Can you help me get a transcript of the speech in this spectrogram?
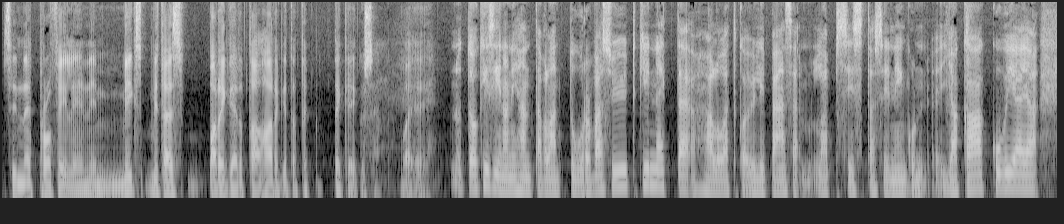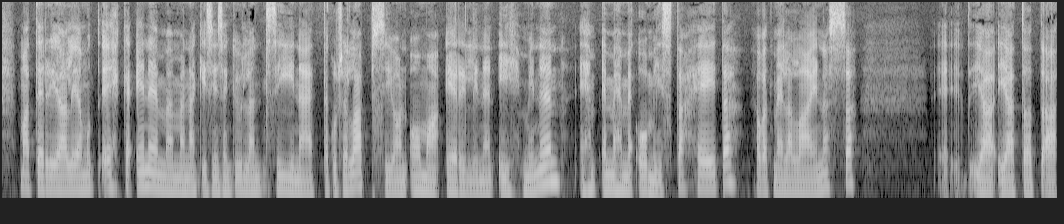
sinne profiiliin, niin miksi pitäisi pari kertaa harkita, että tekeekö sen vai ei? No toki siinä on ihan tavallaan turvasyytkin, että haluatko ylipäänsä lapsistasi niin kuin jakaa kuvia ja materiaalia, mutta ehkä enemmän mä näkisin sen kyllä siinä, että kun se lapsi on oma erillinen ihminen, emmehän me omista heitä, he ovat meillä lainassa ja, ja tota,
